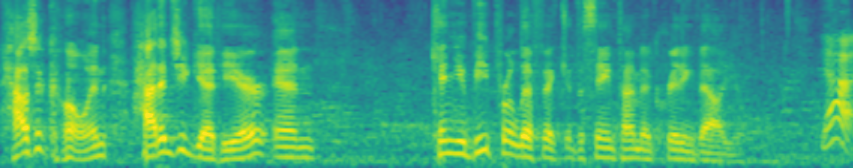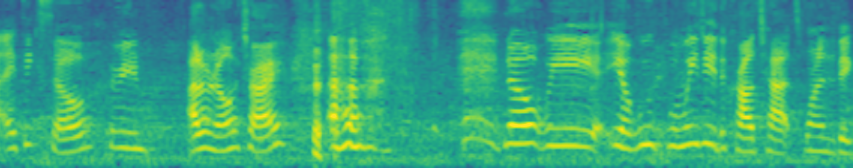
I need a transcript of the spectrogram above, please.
how's it going? How did you get here? And can you be prolific at the same time of creating value? Yeah, I think so. I mean, I don't know, try. um, no, we, you know, we, when we do the crowd chats, one of the big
